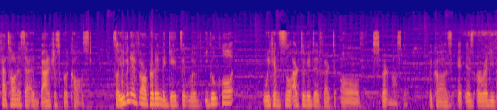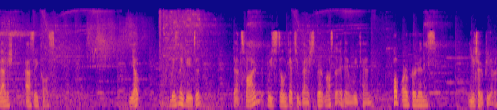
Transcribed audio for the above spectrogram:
Katon is that it banishes for cost. So even if our opponent negates it with Eagle Claw, we can still activate the effect of Spirit Master, because it is already banished as a cost. Yep, it is negated. That's fine, we still get to banish Spirit Master, and then we can pop our opponent's Utopia.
